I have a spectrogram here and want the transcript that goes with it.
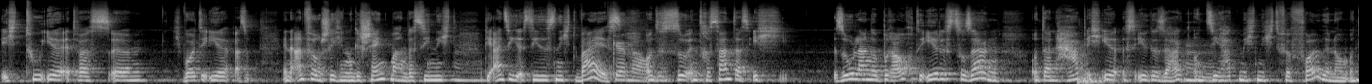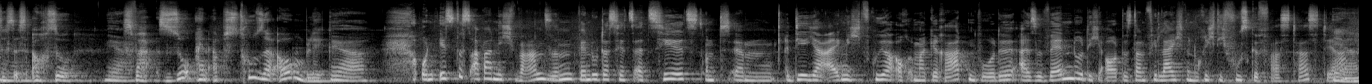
ich tue ihr etwas. Ähm, ich wollte ihr, also in Anführungsstrichen, ein Geschenk machen, dass sie nicht mhm. die Einzige ist, die es nicht weiß. Genau. Und es ist so interessant, dass ich so lange brauchte, ihr das zu sagen. Und dann habe ich ihr es ihr gesagt mhm. und sie hat mich nicht für voll genommen. Und das mhm. ist auch so, ja. es war so ein abstruser Augenblick. Ja. Und ist es aber nicht Wahnsinn, wenn du das jetzt erzählst und ähm, dir ja eigentlich früher auch immer geraten wurde, also wenn du dich outest, dann vielleicht, wenn du richtig Fuß gefasst hast, ja, ja.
